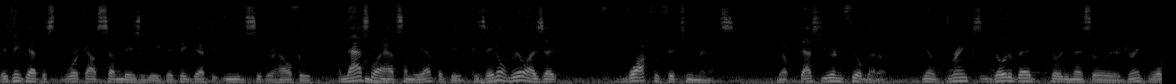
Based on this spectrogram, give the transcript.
They think they have to work out seven days a week. They think they have to eat super healthy, and that's Mm-hmm. why I have some of the empathy because they don't realize that walk for 15 minutes. Yep. That's you're gonna feel better. You know, drinks. Go to bed 30 minutes earlier. Drink wa-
